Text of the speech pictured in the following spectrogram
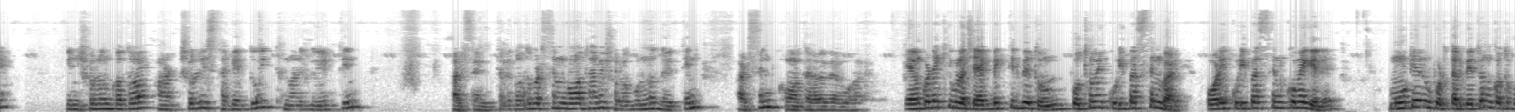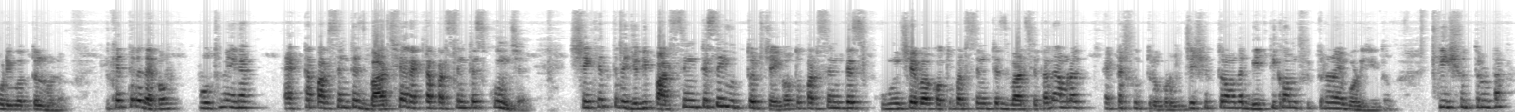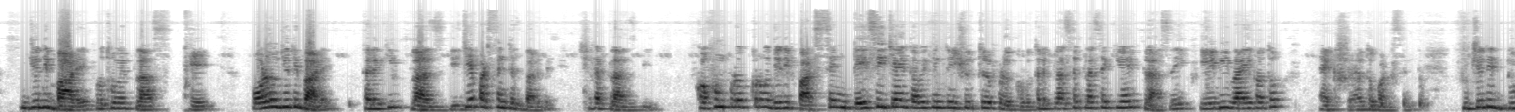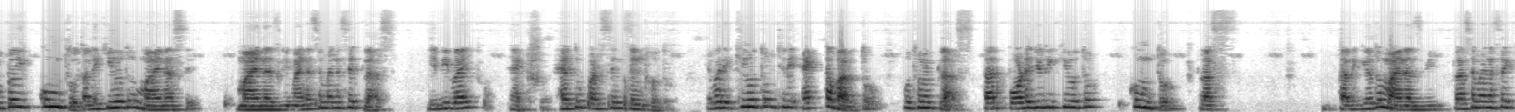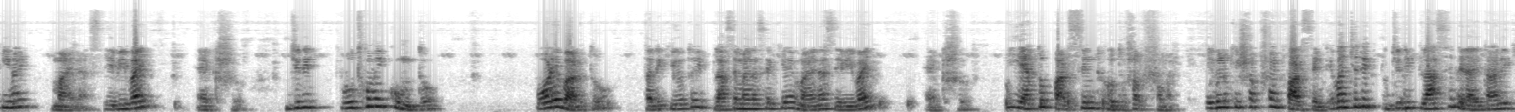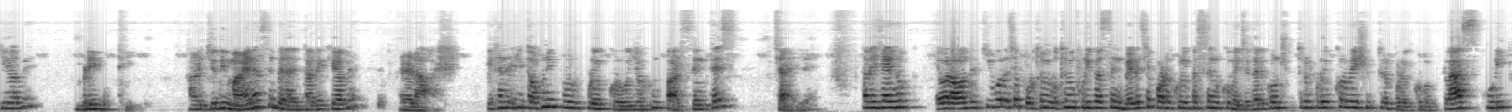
তিন ষোলন কত হয়? আটচল্লিশ, থাকে দুই মানে দুইয়ের তিন পার্সেন্ট তাহলে কত পার্সেন্ট কমাতে হবে? ষোলো পূর্ণ দুইয়ের তিন পার্সেন্ট কমাতে হবে ব্যবহার। এই অঙ্কটা কি বলেছে? এক ব্যক্তির বেতন প্রথমে কুড়ি পার্সেন্ট বাড়ে, পরে কুড়ি পার্সেন্ট কমে গেলে মোটের উপর তার বেতন কত পরিবর্তন হলো? এক্ষেত্রে দেখো, প্রথমে এটা একটা পার্সেন্টেজ বাড়ছে আর একটা পার্সেন্টেজ কমছে। সেক্ষেত্রে যদি পার্সেন্টেজেই উত্তর চাই, কত পার্সেন্টেজ কমছে বা কত পার্সেন্টেজ বাড়ছে, তাহলে আমরা একটা সূত্র করব যে সূত্র আমাদের বৃদ্ধিকরণ সূত্র নয় পরিচিত। কি সূত্রটা? যদি বাড়ে, প্রথমে প্লাস এ পরেও যদি বাড়ে, তাহলে কি? প্লাস বি যে পার্সেন্টেজ বাড়বে, সেটা প্লাস বি কখন প্রয়োগ করব? যদি পার্সেন্টেজই চাই, তবে কিন্তু এই সূত্রে প্রয়োগ করব। তাহলে প্লাসে প্লাসে কি হয়? প্লাস এই এ বি বাই কত? একশো, এত পার্সেন্ট যদি দুটোই কমতো, তাহলে কি হতো? মাইনাসে মাইনাস বি মাইনাসে মাইনাসে প্লাস এ বি বাই একশো। এত পার্সেন্ট হতো। এবারে কি হতো? যদি একটা বাড়তো, প্রথমে প্লাস তারপরে যদি কি হতো? কমতো। প্লাস তাহলে কি হতো? মাইনাস বি প্লাসে মাইনাসে কি হয়? মাইনাস এ বি বাই একশো। যদি প্রথমে কমতো, পরে বাড়তো তাহলে কি হতো? এই প্লাসে মাইনাসে কি হয়? মাইনাস এবি বাই একশো। এই এত পার্সেন্ট হতো সব সময় এগুলো কি সবসময় পার্সেন্ট এবার যদি যদি প্লাসে বেরায়, তাহলে কি হবে? বৃদ্ধি। আর যদি মাইনাসে বেরায়, তাহলে কি হবে? হ্রাস। এখানে এটি তখনই প্রয়োগ করব, যখন পার্সেন্টেজ চাইলে। তাহলে যাই হোক, এবার আমাদের কি বলেছে? প্রথমে প্রথমে কুড়ি পার্সেন্ট বেড়েছে, পরে কুড়ি পার্সেন্ট কমেছে। তাহলে কোন সূত্র প্রয়োগ করব? এই সূত্রে প্রয়োগ করব। প্লাস কুড়ি,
